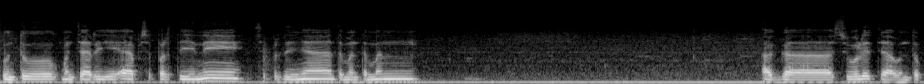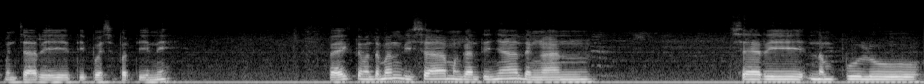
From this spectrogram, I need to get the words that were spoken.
Untuk mencari app seperti ini sepertinya teman-teman agak sulit ya untuk mencari tipe seperti ini. Baik teman-teman bisa menggantinya dengan seri 6019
